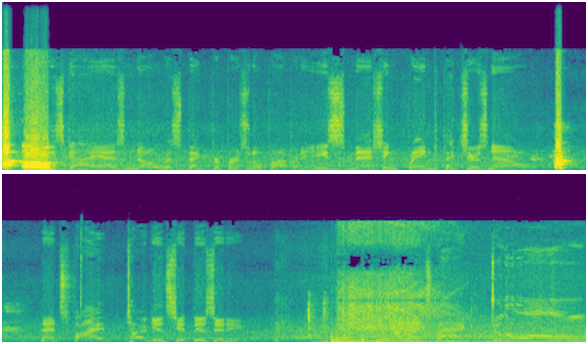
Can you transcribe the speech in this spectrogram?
Uh oh. This guy has no respect for personal property. He's smashing framed pictures now. That's five targets hit this inning. That's back to the wall.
